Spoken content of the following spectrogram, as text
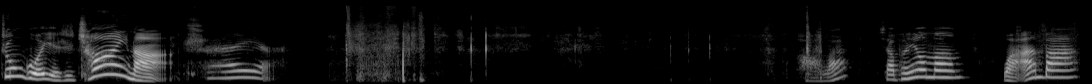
中国也是 China。China。好了，小朋友们，晚安吧。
